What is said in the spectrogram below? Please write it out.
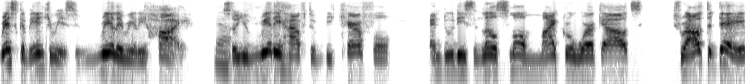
risk of injury is really, really high. Yeah. So you really have to be careful and do these little small micro workouts throughout the day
